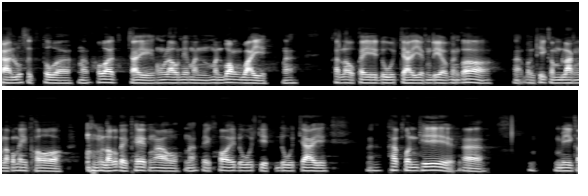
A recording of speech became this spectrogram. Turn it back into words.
การรู้สึกตัวนะเพราะว่าใจของเราเนี่ยมันมันว่องไวนะถ้าเราไปดูใจอย่างเดียวมันก็ บางทีกำลังเราก็ไม่พอ เราก็ไปเพ่งเงานะไปคอยดูจิตดูใจนะถ้าคนที่มีก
